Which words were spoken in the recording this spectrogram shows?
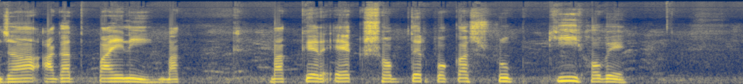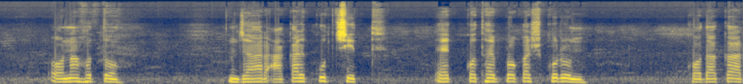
যা আঘাত পায়নি। বাক, বাক্যের এক শব্দের প্রকাশ রূপ কি হবে? অনাহত, যার আকার কুৎসিত, এক কথায় প্রকাশ করুন, কদাকার।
